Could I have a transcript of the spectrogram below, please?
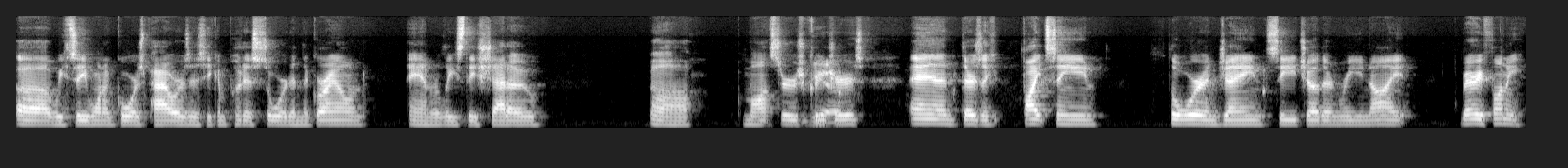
Uh, we see one of Gorr's powers is he can put his sword in the ground and release these shadow uh, monsters, Yeah. creatures. And there's a fight scene. Thor and Jane see each other and reunite. Very funny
